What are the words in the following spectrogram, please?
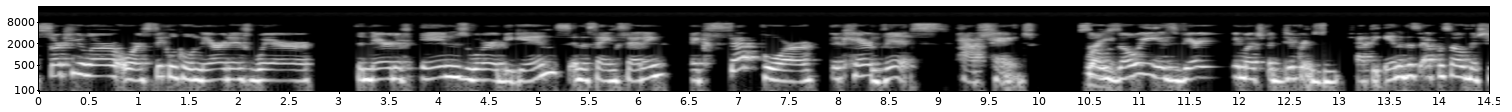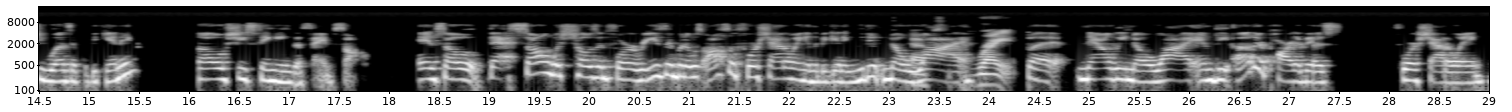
circular or cyclical narrative where the narrative ends where it begins in the same setting, except for the character events have changed. So Right. Zoe is very much a different at the end of this episode than she was at the beginning. So she's singing the same song. And so that song was chosen for a reason, but it was also foreshadowing in the beginning. We didn't know why, Right. but now we know why. And the other part of it is foreshadowing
